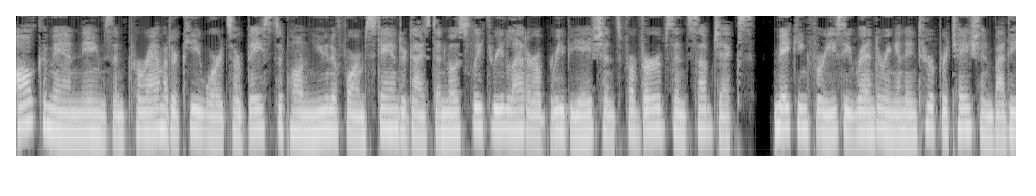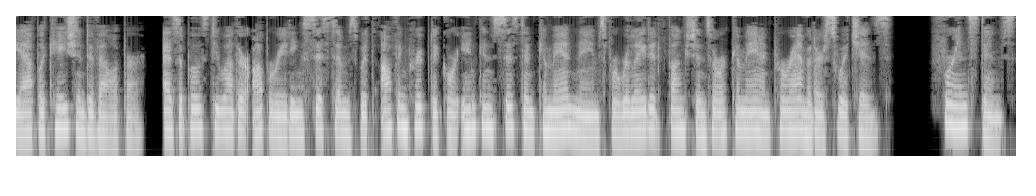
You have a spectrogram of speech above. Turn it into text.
All command names and parameter keywords are based upon uniform standardized and mostly three-letter abbreviations for verbs and subjects, making for easy rendering and interpretation by the application developer, as opposed to other operating systems with often cryptic or inconsistent command names for related functions or command parameter switches. For instance,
